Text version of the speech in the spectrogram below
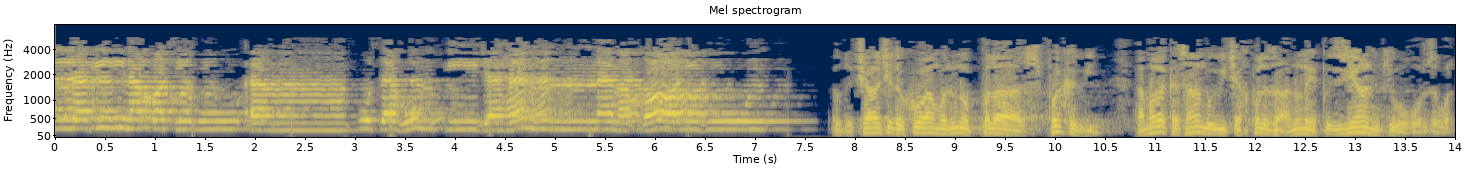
الذين خسروا أنفسهم في جهنم خالدون. او د چا چې د خو عملونو په لاس پکوي هغه کسان به وي چې خپل ځانونه په زیان کې وغورځول.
